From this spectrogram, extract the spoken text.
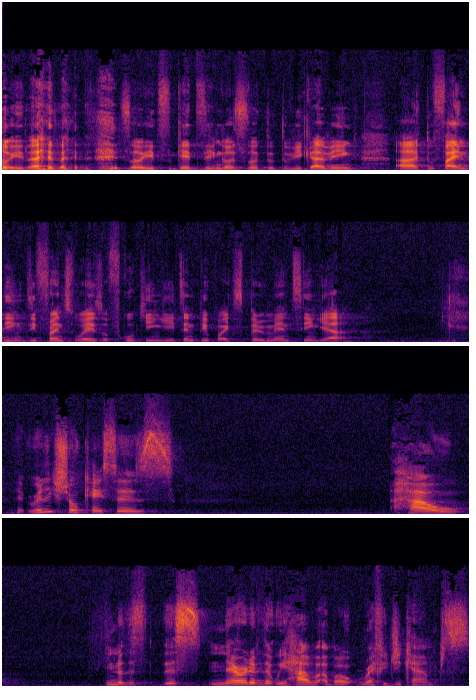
it, so it's getting also to, to becoming, uh, to finding different ways of cooking it, and people experimenting. Yeah. It really showcases how, you know, this, this narrative that we have about refugee camps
